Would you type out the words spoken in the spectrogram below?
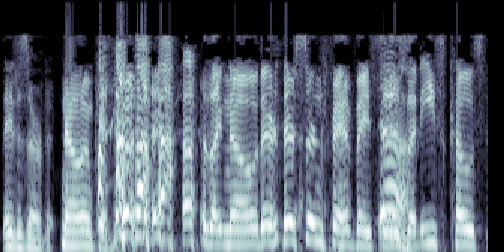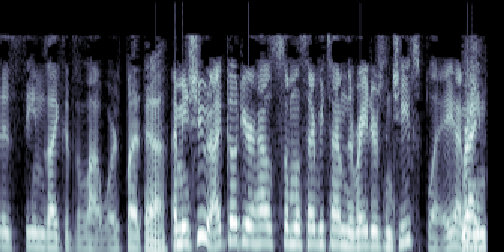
They deserved it. No, I'm kidding. I was like, no, there there's certain fan bases. Yeah. At East Coast, it seems like it's a lot worse. But Yeah. I mean, shoot, I go to your house almost every time the Raiders and Chiefs play. I Right. mean,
